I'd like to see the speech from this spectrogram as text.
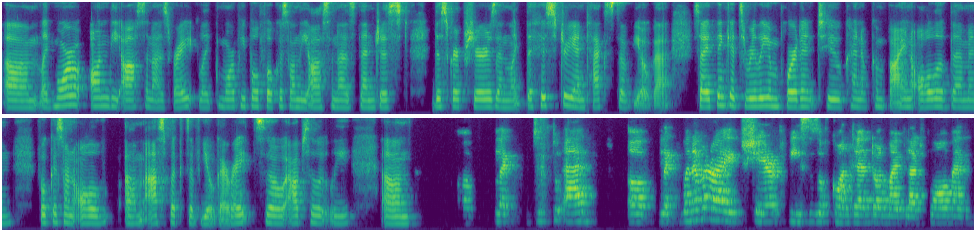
um like more on the asanas right? Like more people focus on the asanas than just the scriptures and like the history and texts of yoga. So i think it's really important to kind of combine all of them and focus on all um, aspects of yoga right? So absolutely. Um uh, like just to add uh, like whenever I share pieces of content on my platform, and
